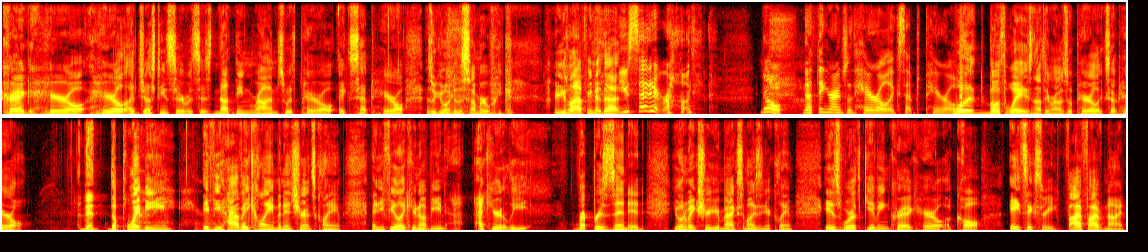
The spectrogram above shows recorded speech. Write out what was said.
Craig Harrell, Harrell Adjusting Services. Nothing rhymes with peril except Harrell. As we go into the summer we are you laughing at that? you said it wrong. no. Nothing rhymes with Harrell except peril. Well, it, both ways. Nothing rhymes with peril except Harrell. The, the point being, if you have a claim, an insurance claim, and you feel like you're not being accurately represented, you want to make sure you're maximizing your claim. It is worth giving Craig Harrell a call. 863 559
